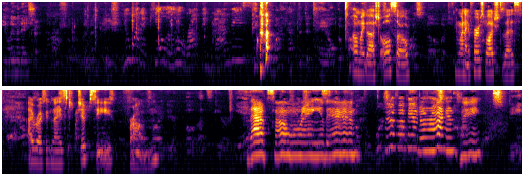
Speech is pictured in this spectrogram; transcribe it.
elimination. Partial elimination? You want to kill the little romping Bambis? People, do I have to detail the Oh my gosh, also, cause? No, but you when I first watched this, I recognized Gypsy from that's scary. So Raven. There's a future I can see. Dean?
